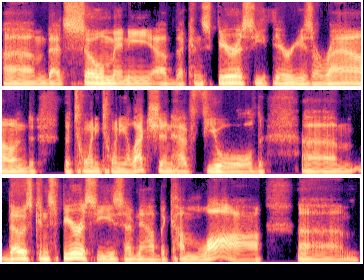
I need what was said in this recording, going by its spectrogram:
um, that so many of the conspiracy theories around the 2020 election have fueled. Um, those conspiracies have now become law. Um,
